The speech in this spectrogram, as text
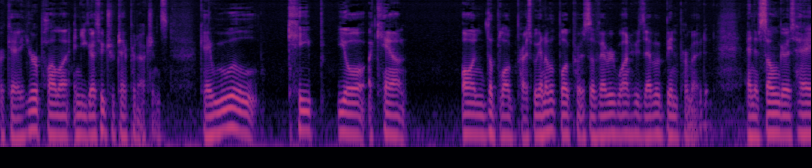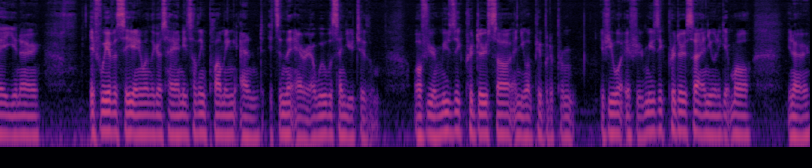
Okay, you're a plumber and you go through TripTech Productions. Okay, we will keep your account on the blog post. We're gonna have a blog post of everyone who's ever been promoted. And if someone goes, hey, you know, if we ever see anyone that goes, hey, I need something plumbing, and it's in the area, we will send you to them. Or if you're a music producer and you want people to, prom- if you want, if you're a music producer and you want to get more you know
